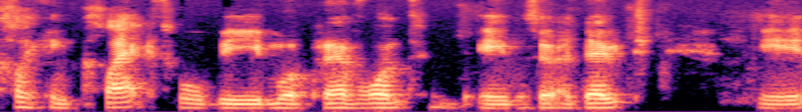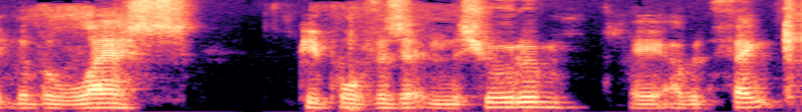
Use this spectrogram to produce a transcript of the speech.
Click and collect will be more prevalent, uh, without a doubt. Uh, there'll be less people visiting the showroom. Uh, I would think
